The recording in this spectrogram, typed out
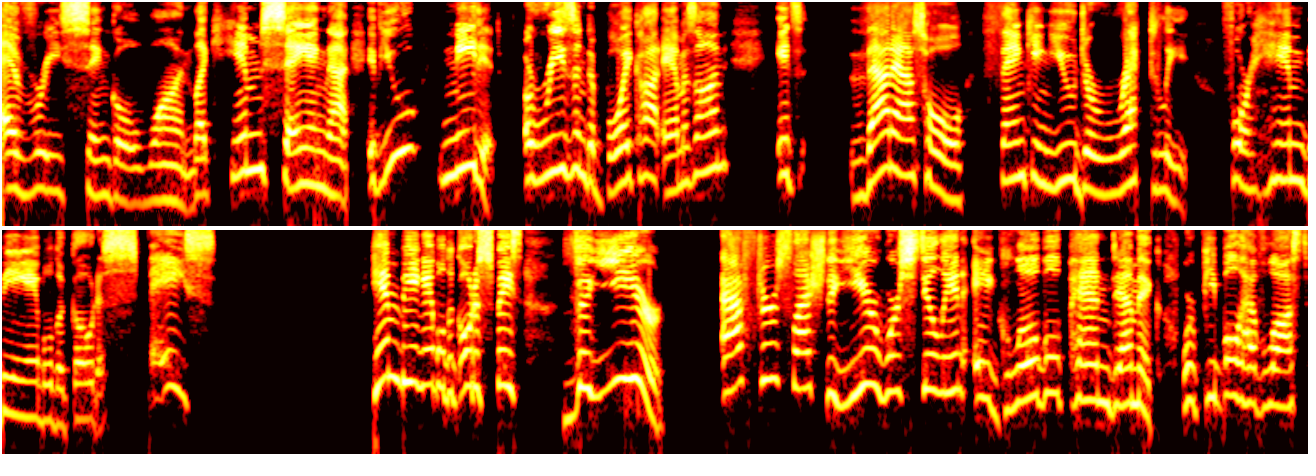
every single one. Like him saying that if you needed a reason to boycott Amazon, it's that asshole thanking you directly for him being able to go to space him being able to go to space the year after slash the year we're still in a global pandemic where people have lost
